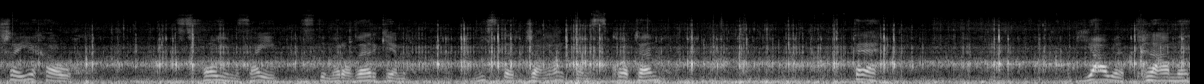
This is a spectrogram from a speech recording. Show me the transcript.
przejechał swoim zajebistym rowerkiem Mr. Giantem Scottem te białe plamy,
